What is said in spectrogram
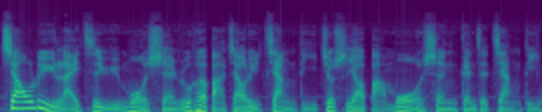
焦虑来自于陌生，如何把焦虑降低？就是要把陌生跟着降低。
